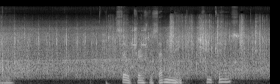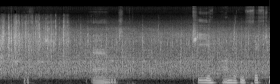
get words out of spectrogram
Oh. So Churchill 7 make 2 kills. And T150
